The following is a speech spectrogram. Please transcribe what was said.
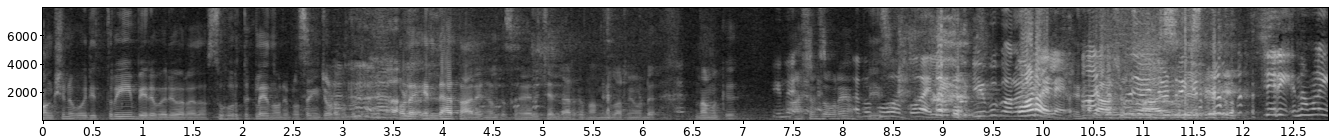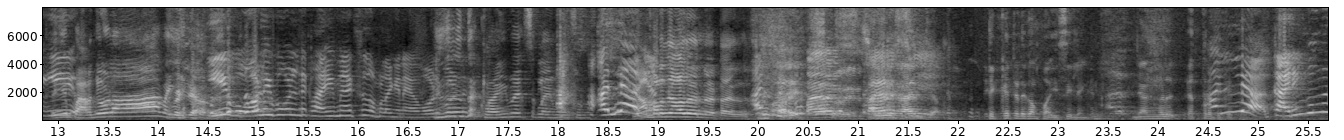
ഫംഗ്ഷന് പോയി ഇത്രയും പേര് വരും പറയുന്നത് സുഹൃത്തുക്കളെ എന്ന് പറഞ്ഞ് പ്രസംഗിച്ചോടെ അവിടെ എല്ലാ താരങ്ങൾക്കും സഹകരിച്ച് എല്ലാവർക്കും നന്ദി പറഞ്ഞുകൊണ്ട് നമുക്ക് ആശംസ പറയാം. ശരി നമ്മൾ ഈ പറഞ്ഞോളാം ഈ വോളിബോളിന്റെ ക്ലൈമാക്സ് നമ്മൾ എങ്ങനെയാ വോളിബോളിന്റെ ക്ലൈമാക്സ് ക്ലൈമാക്സ് അല്ല ഞാൻ പറഞ്ഞ ആൾ തന്നെ കേട്ടാ ഇത്. ടിക്കറ്റ് എടുക്കാൻ പൈസ ഇല്ലെങ്കിൽ ഞങ്ങൾ എത്ര ടിക്കറ്റ് അല്ല കരിങ്കുന്ന്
